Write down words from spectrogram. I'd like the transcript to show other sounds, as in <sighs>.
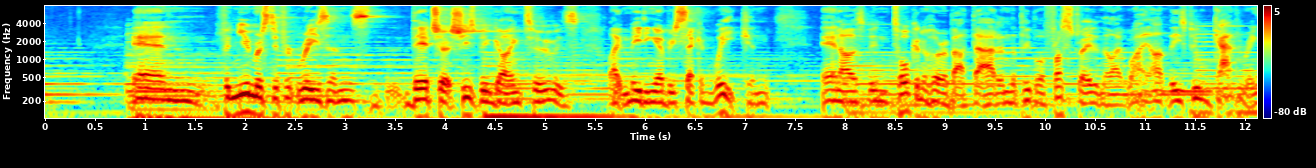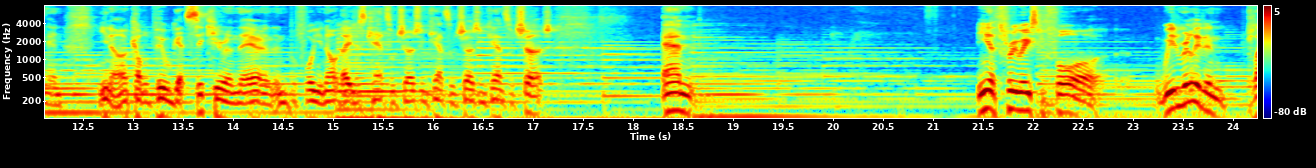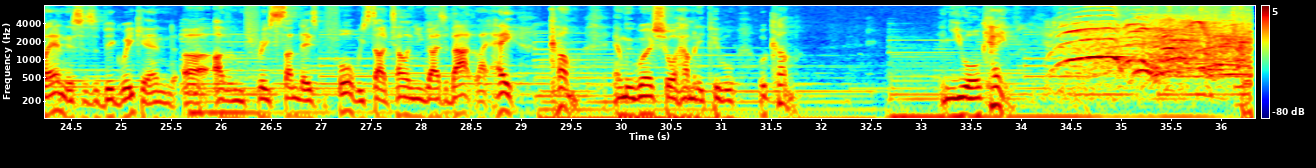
and for numerous different reasons, their church she's been going to is like meeting every second week, and and I was been talking to her about that, and the people are frustrated. And they're like, "Why aren't these people gathering?" And you know, a couple of people get sick here and there, and then before you know it, they just cancel church and cancel church and cancel church. And you know, three weeks before, we really didn't plan this as a big weekend. Uh, other than three Sundays before, we started telling you guys about it, like, "Hey, come!" And we weren't sure how many people would come, and you all came.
